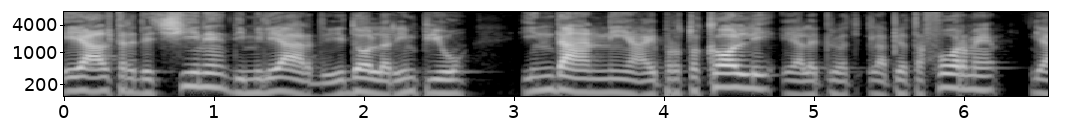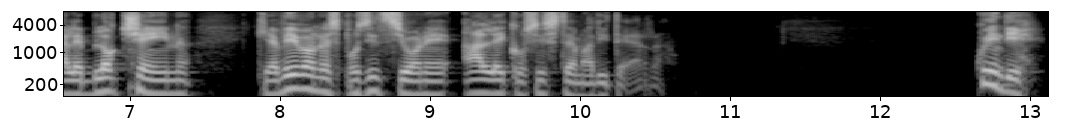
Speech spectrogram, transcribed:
e altre decine di miliardi di dollari in più in danni ai protocolli e alle piattaforme e alle blockchain che avevano esposizione all'ecosistema di Terra. Quindi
